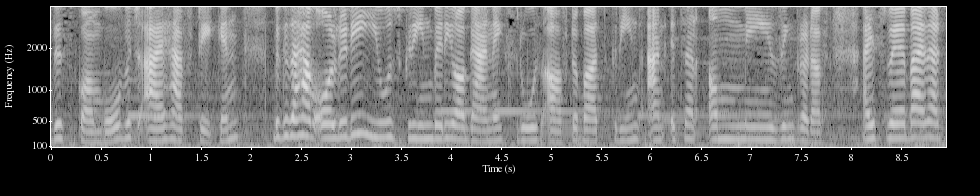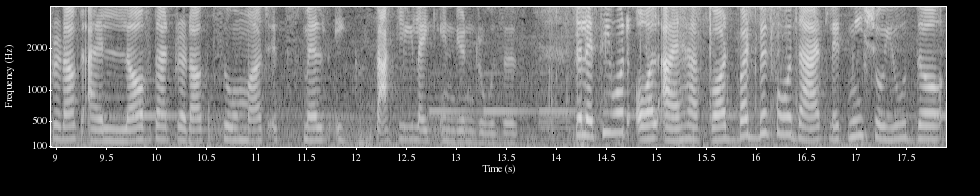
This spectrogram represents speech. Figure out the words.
this combo which I have taken because I have already used greenberry organics rose after bath cream and it's an amazing product. I swear by that product. I love that product so much. It smells exactly like Indian roses. So let's see what all I have got. But before that let me show you the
